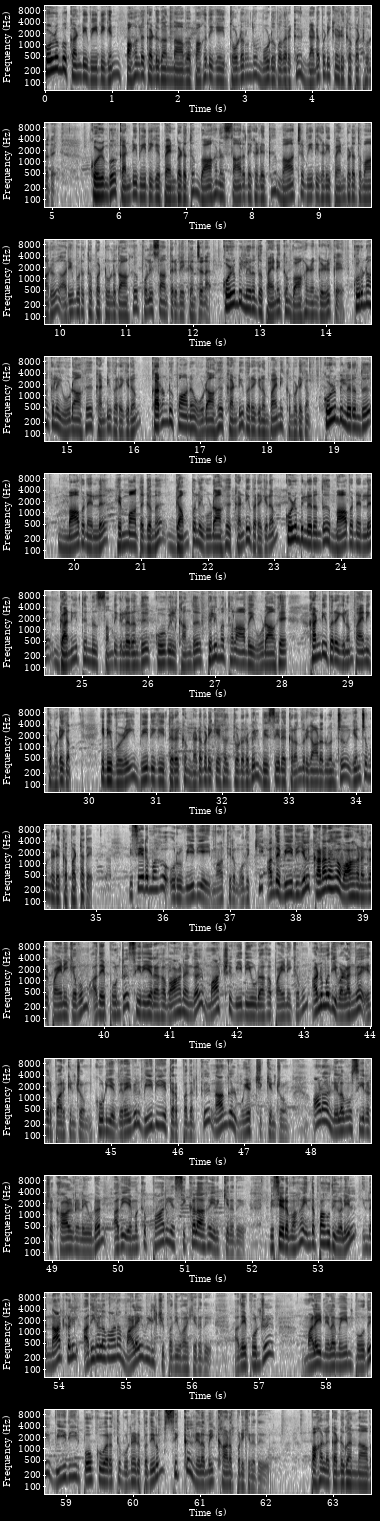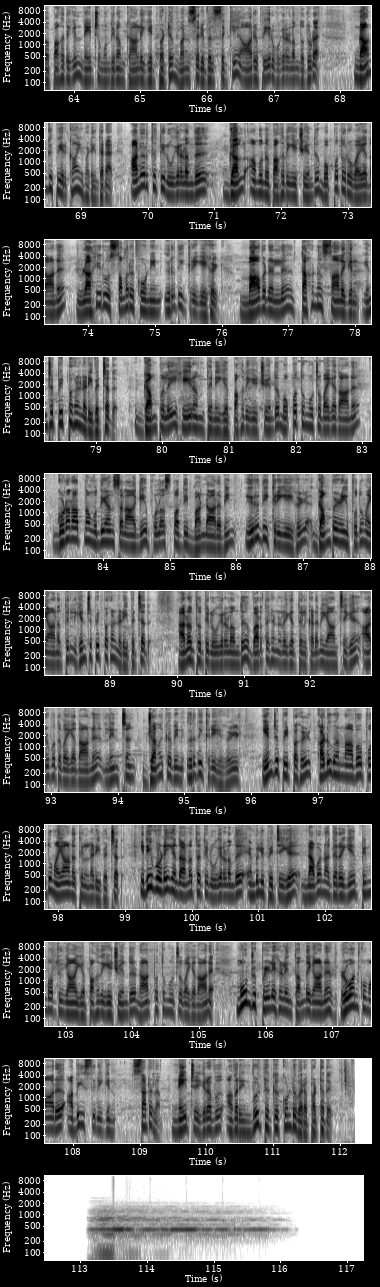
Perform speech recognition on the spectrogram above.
கொழும்பு கண்டி வீதியின் பகலகடுகன்னாவ பகுதியை தொடர்ந்து மூடுவதற்கு நடவடிக்கை எடுக்கப்பட்டுள்ளது. கொழும்பு கண்டி வீதியை பயன்படுத்தும் வாகன சாரதிகளுக்கு மாற்று வீதிகளை பயன்படுத்துமாறு அறிவுறுத்தப்பட்டுள்ளதாக போலீசார் தெரிவிக்கின்றனர். கொழும்பிலிருந்து பயணிக்கும் வாகனங்களுக்கு குருநாகலை ஊடாக கண்டி வரையிலும் கருண்டுபான ஊடாக கண்டி வரையிலும் பயணிக்க முடியும். கொழும்பிலிருந்து மாவனெல்லு ஹிம்மாதகம கம்பலை ஊடாக கண்டி வரையிலும் கொழும்பிலிருந்து மாவனெல்லு கணித்தின்னு சந்தையிலிருந்து கோவில் கந்து பிலிமத்தலாவை ஊடாக கண்டி வரையிலும் பயணிக்க முடியும். இதேவழி வீதியை திறக்கும் நடவடிக்கைகள் தொடர்பில் விசேட கலந்துரையாடல் ஒன்று இன்று முன்னெடுக்கப்பட்டது. விசேடமாக ஒரு வீதியை மாத்திரம் ஒதுக்கி அந்த வீதியில் கனரக வாகனங்கள் பயணிக்கவும் அதேபோன்று சிறிய ரக வாகனங்கள் மாற்று வீதியூடாக பயணிக்கவும் அனுமதி வழங்க எதிர்பார்க்கின்றோம். கூடிய விரைவில் வீதியை திறப்பதற்கு நாங்கள் முயற்சிக்கின்றோம். ஆனால் நிலவும் சீரற்ற கால்நிலையுடன் அது எமக்கு பாரிய சிக்கலாக இருக்கிறது. விசேடமாக இந்த பகுதிகளில் இந்த நாட்களில் அதிகளவான மழை வீழ்ச்சி பதிவாகிறது. அதேபோன்று மழை நிலைமையின் போது வீதியில் போக்குவரத்து முன்னெடுப்பதிலும் சிக்கல் நிலைமை காணப்படுகிறது. பகல கடுகண்ணாவ பகுதியில் நேற்று முன்தினம் காலை ஏற்பட்டு மண் சரிவில் சிக்கி ஆறு பேர் உயிரிழந்ததுடன் நான்கு பேர் காயமடைந்தனர். அனர்த்தத்தில் உயிரிழந்து கல் அமுனு பகுதியைச் சேர்ந்த முப்பத்தொரு வயதான லஹிரு சமரகோனின் இறுதி கிரியைகள் மாவனல்ல தகன சாலையில் இன்று பிற்பகல் நடைபெற்றது. கம்பலை ஹீரந்தெனிய பகுதியைச் சேர்ந்த முப்பத்து மூன்று வயதான குணரத்னம் உதயன்சலாகி புலஸ்பதி பண்டாரவின் இறுதி கிரியைகள் கம்பிழை புதுமயானத்தில் இன்று பிற்பகல் நடைபெற்றது. அனர்த்தத்தில் உயிரிழந்து வர்த்தக நிலையத்தில் கடமையாற்றிய அறுபது வயதான லின்டன் ஜனகவின் இறுதி கிரியைகள் இன்று பிற்பகல் கடுகண்ணாவோ பொதுமயானத்தில் நடைபெற்றது. இதேவேளை இந்த அனர்த்தத்தில் உயிரிழந்து எம்பிலி பெற்றிய நவநகரைய பிம்பத்துயாய பகுதியைச் சேர்ந்த நாற்பத்தி மூன்று வயதான மூன்று பிள்ளைகளின் தந்தையான ருவன்குமார் அபிசிரியின் சடலம் நேற்று இரவு அவரின் வீட்டுக்கு கொண்டு வரப்பட்டது.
